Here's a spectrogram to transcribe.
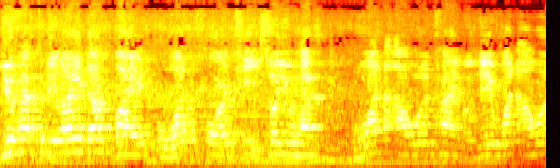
you have to be lined up by 1:40. So you have one hour time. Okay, one hour.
